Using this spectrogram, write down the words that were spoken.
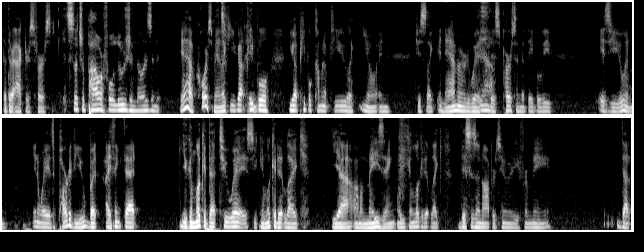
that they're actors first. It's such a powerful illusion, though, isn't it? Yeah, of course, man. It's like you got people, you got people coming up to you, like you know, and just like enamored with Yeah. this person that they believe is you, and in a way, it's a part of you. But I think that you can look at that two ways. You can look at it like, yeah, I'm amazing, or you can look at it like this is an opportunity for me that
